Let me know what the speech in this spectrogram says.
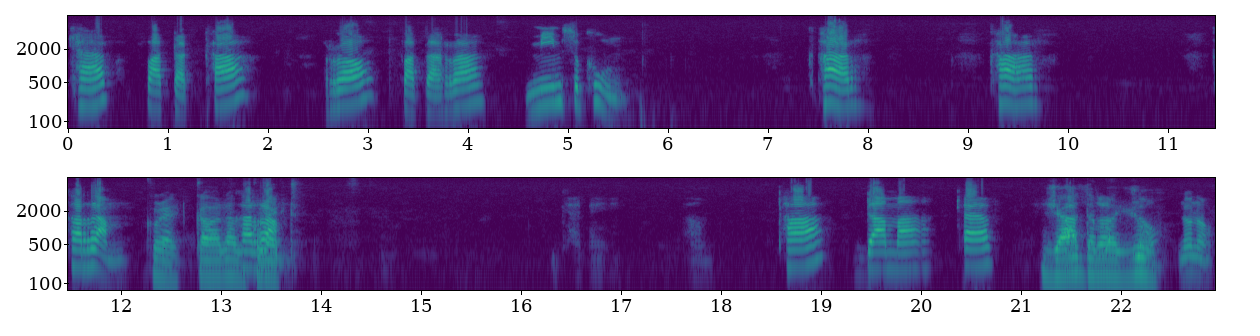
Kaf, fatah ka, ra fatah ra, mim sukun. Kar, kar, karam. Correct. Karam. Karam. Correct. Okay. Um, ta, dama, kaf, Ja dama you. No, no, no.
